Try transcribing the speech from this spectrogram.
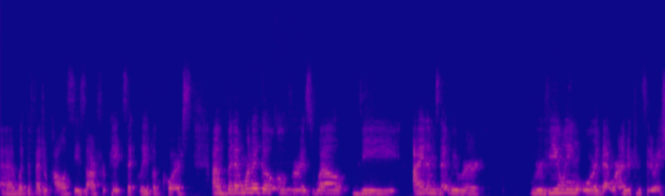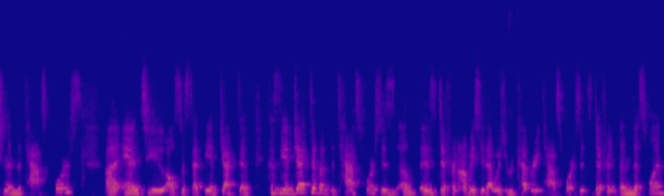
uh, what the federal policies are for paid sick leave, of course. Um, But I want to go over as well the items that we were reviewing or that were under consideration in the task force uh, and to also set the objective because the objective of the task force is uh, is different. Obviously, that was a recovery task force. It's different than this one.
